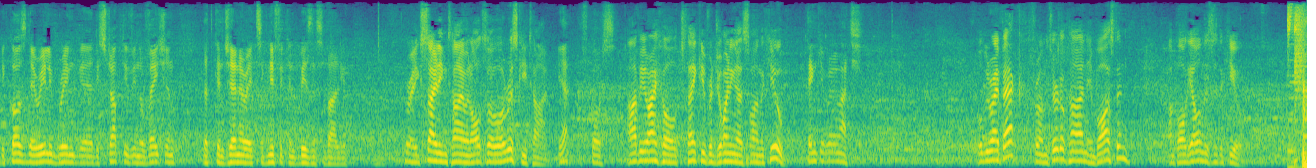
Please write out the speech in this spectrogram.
because they really bring uh, disruptive innovation that can generate significant business value. Very exciting time and also a risky time. Yeah, of course. Avi Raichel, thank you for joining us on theCUBE. Thank you very much. We'll be right back from ZertoCon in Boston. I'm Paul Gillin. this is theCUBE.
